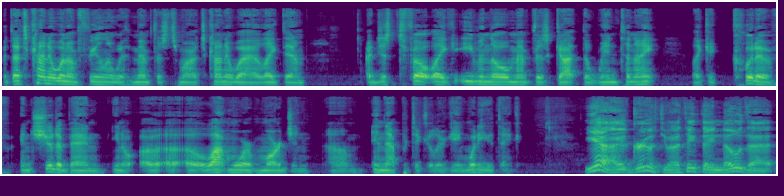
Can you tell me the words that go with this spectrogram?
but that's kind of what i'm feeling with memphis tomorrow it's kind of why i like them i just felt like even though memphis got the win tonight like it could have and should have been you know a, a, a lot more margin um, in that particular game what do you think yeah, I agree with you. And I think they know that.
